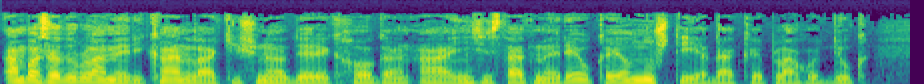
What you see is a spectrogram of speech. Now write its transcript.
Ambasadorul american la Chișinău, Derek Hogan, a insistat mereu că el nu știe dacă Plahotniuc Uh,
